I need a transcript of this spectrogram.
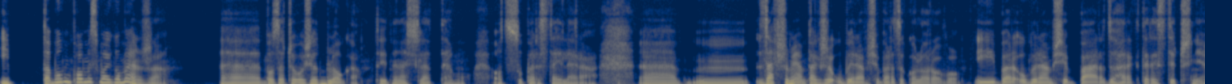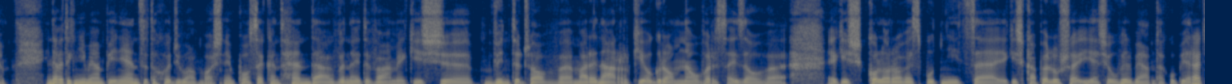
I to był pomysł mojego męża. E, bo zaczęło się od bloga, to 11 lat temu, od Super Stylera. E, mm, zawsze miałam tak, że ubieram się bardzo kolorowo i ubieram się bardzo charakterystycznie. I nawet jak nie miałam pieniędzy, to chodziłam właśnie po second handach, wynajdywałam jakieś e, vintage'owe marynarki ogromne, oversize'owe, jakieś kolorowe spódnice, jakieś kapelusze i ja się uwielbiałam tak ubierać.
